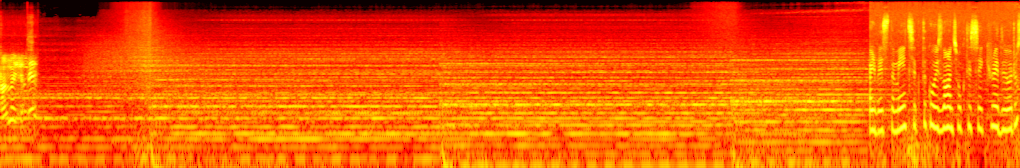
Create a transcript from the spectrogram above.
Anlaşıldı. beslemeye çıktık. O yüzden çok teşekkür ediyoruz.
